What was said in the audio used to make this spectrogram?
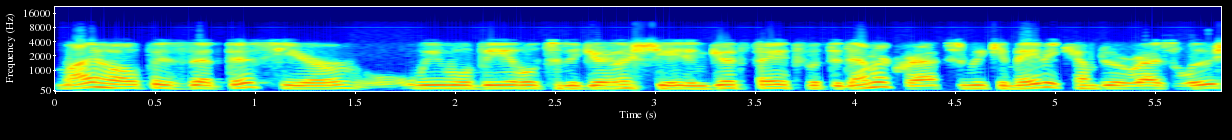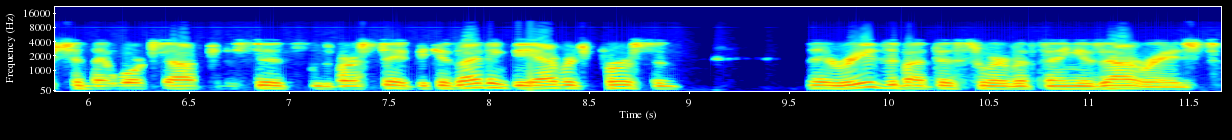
my hope is that this year we will be able to negotiate in good faith with the Democrats, and we can maybe come to a resolution that works out for the citizens of our state. Because I think the average person that reads about this sort of a thing is outraged.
